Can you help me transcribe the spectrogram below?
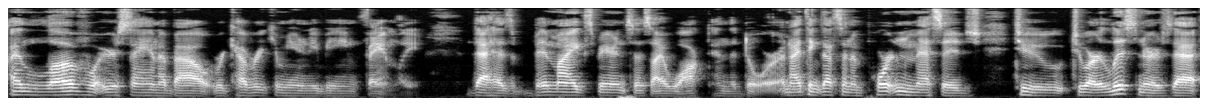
I love what you're saying about recovery community being family. That has been my experience since I walked in the door. And I think that's an important message to to our listeners that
